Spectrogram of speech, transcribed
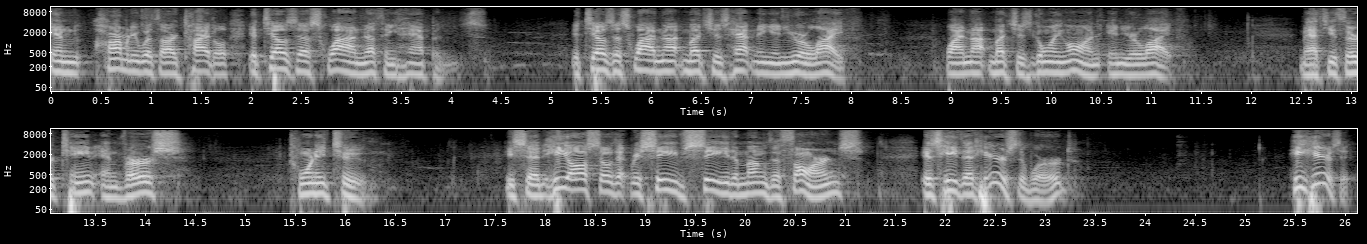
in harmony with our title, it tells us why nothing happens. It tells us why not much is happening in your life, why not much is going on in your life. Matthew 13 and verse 22. He said, He also that receives seed among the thorns is he that hears the word. He hears it.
